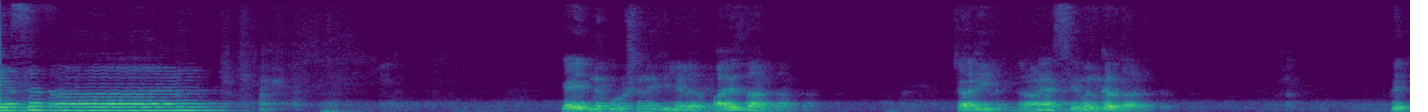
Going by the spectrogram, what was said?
पायसदान या यज्ञपुरुषाने दिलेलं पायसदान चारी राण्या सेवन करतात. ते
